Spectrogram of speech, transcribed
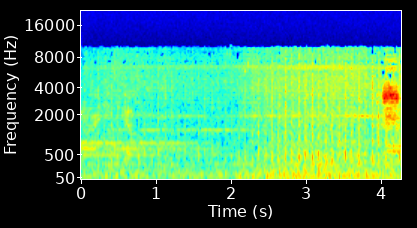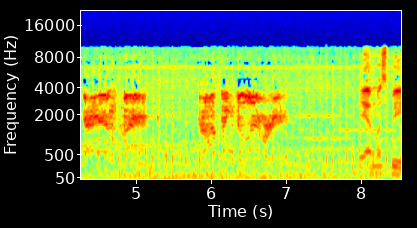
where I need to go. Stand back. Dropping delivery. Yeah, it must be.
